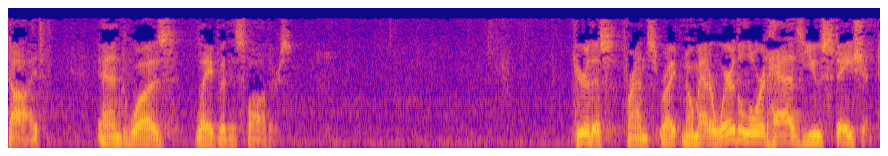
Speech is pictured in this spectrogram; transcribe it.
died, and was laid with his fathers. Hear this, friends, right? No matter where the Lord has you stationed,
